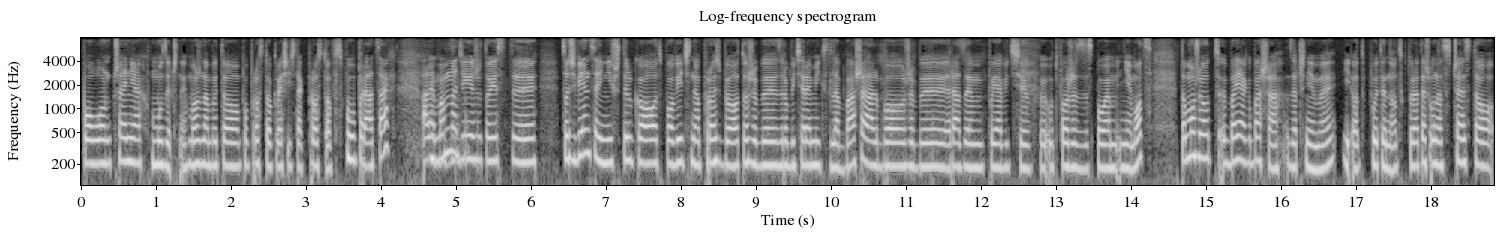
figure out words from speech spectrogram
połączeniach muzycznych. Można by to po prostu określić tak prosto współpracach, ale mam nadzieję, że to jest y, coś więcej niż tylko odpowiedź na prośbę o to, żeby zrobić remix dla Basza albo żeby razem pojawić się w utworze z zespołem Niemoc. To może od Bajak Basza zaczniemy i od Płyty Noc, która też u nas często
